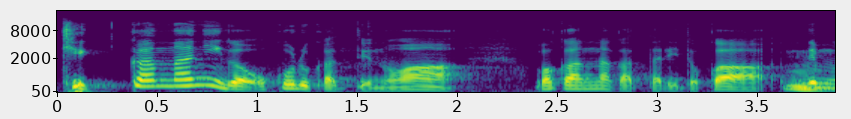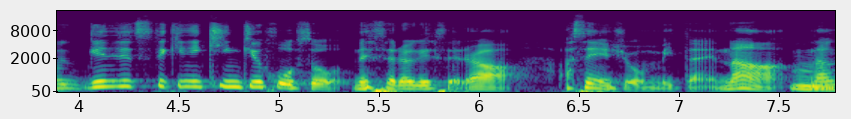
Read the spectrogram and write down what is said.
結果何が起こるかっていうのは分かんなかったりとか、でも現実的に緊急放送ネセラゲセラアセンションみたいな流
